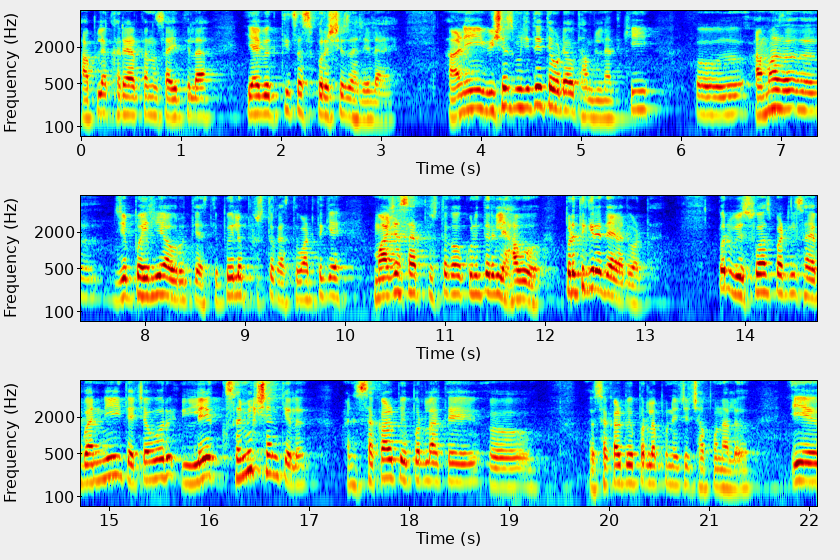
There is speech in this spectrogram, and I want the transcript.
आपल्या खऱ्या अर्थानं साहित्याला या व्यक्तीचा स्पर्श झालेला आहे. आणि विशेष म्हणजे ते तेवढ्यावर थांबले नाहीत की आम्हा जे पहिली आवृत्ती असते पहिलं पुस्तक असतं वाटतं की माझ्या पुस्तकावर कोणीतरी लिहावं प्रतिक्रिया द्याव्यात वाटतं. पण विश्वास पाटील साहेबांनी त्याच्यावर लेख समीक्षण केलं आणि सकाळ पेपरला ते सकाळ पेपरला पुण्याचे छापून आलं. ए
